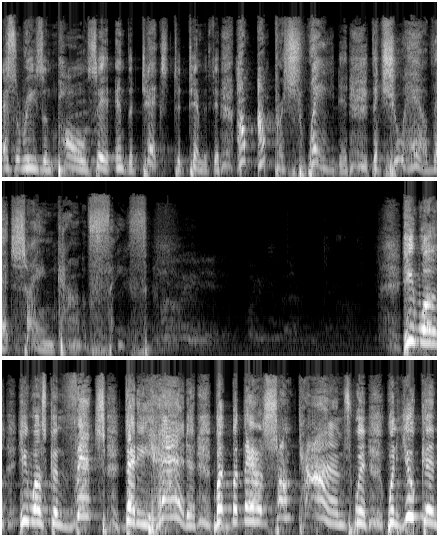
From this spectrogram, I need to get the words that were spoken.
That's the reason Paul said in the text to Timothy, I'm, I'm persuaded that you have that same kind of faith. He was, he was convinced that he had it, but, but there are some times when, when you can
